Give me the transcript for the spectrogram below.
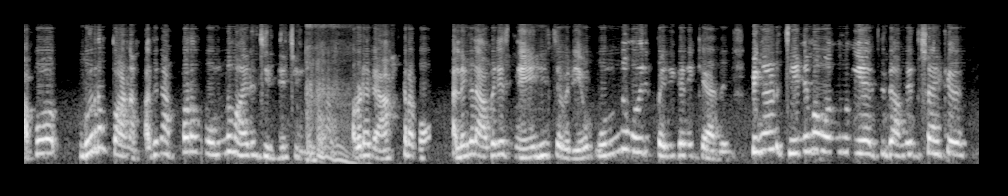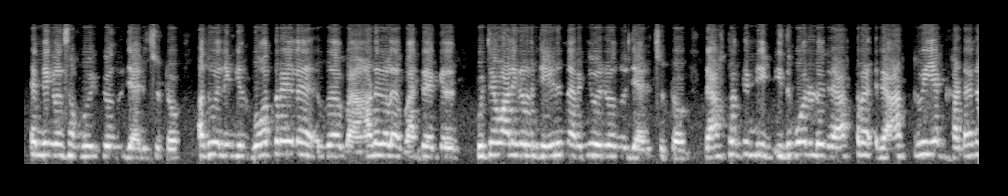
അപ്പോ വെറും പണം അതിനപ്പുറം ഒന്നും ആരും ചിന്തിച്ചില്ല. അവിടെ രാഷ്ട്രമോ അല്ലെങ്കിൽ അവരെ സ്നേഹിച്ചവരെയോ ഒന്നും ഒരു പരിഗണിക്കാതെ. പിന്നീട് സിനിമ ഒന്നും വിചാരിച്ചിട്ട് അമിത്ഷായ്ക്ക് എന്തെങ്കിലും സംഭവിക്കുമെന്ന് വിചാരിച്ചിട്ടോ? അതും അല്ലെങ്കിൽ ഗോത്രയിലെ ആളുകളെ മറ്റേ കുറ്റവാളികൾ ജയിലിൽ നിന്ന് ഇറങ്ങി വരുമെന്ന് വിചാരിച്ചിട്ടോ? രാഷ്ട്രത്തിന്റെ ഇതുപോലുള്ള ഒരു രാഷ്ട്ര രാഷ്ട്രീയ ഘടന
